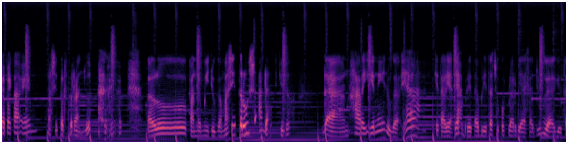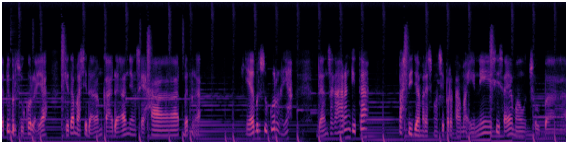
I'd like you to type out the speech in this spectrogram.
PPKM masih terus berlanjut. Lalu pandemi juga masih terus ada gitu. Dan hari ini juga ya kita lihat ya berita-berita cukup luar biasa juga gitu. Tapi bersyukur lah ya, kita masih dalam keadaan yang sehat, benar nggak? Ya bersyukur lah ya. Dan sekarang kita pas di jam responsi pertama ini sih saya mau coba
